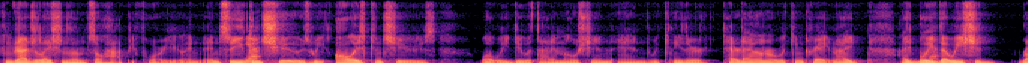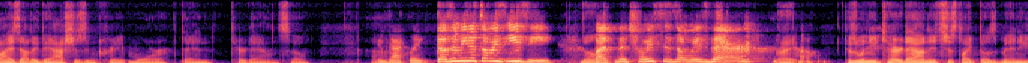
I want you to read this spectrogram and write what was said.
congratulations, I'm so happy for you. And, and so you yeah. can choose. We always can choose what we do with that emotion. And we can either tear down or we can create. And I, I believe yeah. that we should rise out of the ashes and create more than tear down. So exactly. Doesn't mean it's always easy, no. but the choice is always there. Right. Because so. when you tear down, it's just like those men who,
